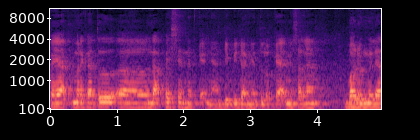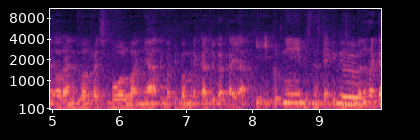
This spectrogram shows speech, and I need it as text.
kayak mereka tuh eh, nggak passionate kayaknya di bidangnya itu loh. Kayak misalnya baru ngelihat orang jual rice bowl banyak tiba-tiba mereka juga kayak Ih, ikut nih bisnis kayak gini. Sebenarnya mereka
